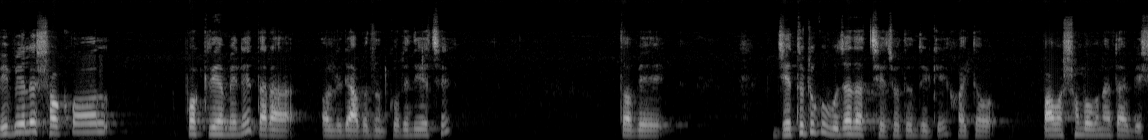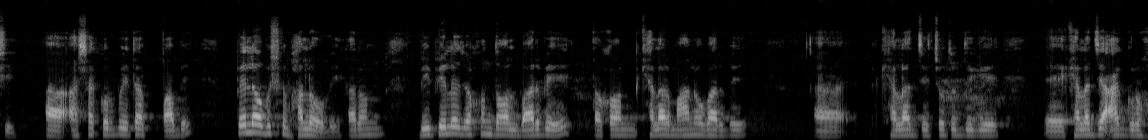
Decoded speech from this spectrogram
বিপিএল এর সকল প্রক্রিয়া মেনে তারা অলরেডি আবেদন করে দিয়েছে। তবে যেতটুকু বোঝা যাচ্ছে চতুর্দিকে, হয়তো পাওয়ার সম্ভাবনাটা বেশি। আশা করব এটা পাবে। পেলে অবশ্যই ভালো হবে, কারণ বিপিএলে যখন দল বাড়বে, তখন খেলার মানও বাড়বে। খেলার যে চতুর্দিকে খেলার যে আগ্রহ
